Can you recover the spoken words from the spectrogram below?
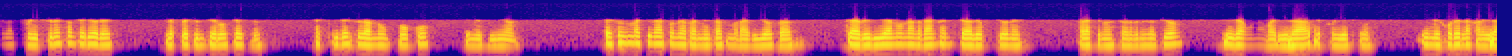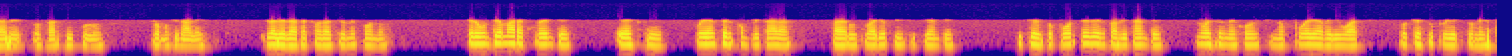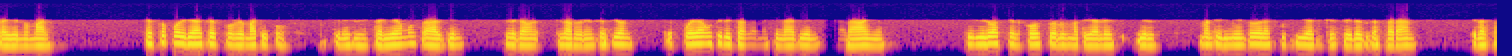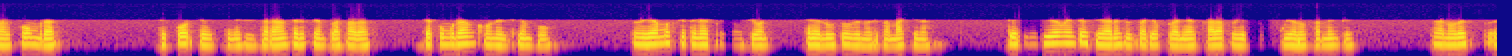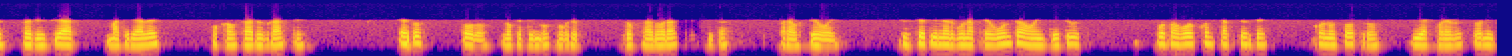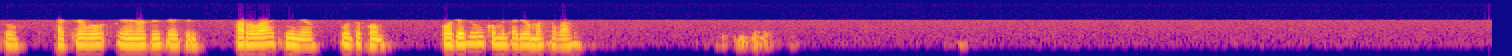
En las proyecciones anteriores le presenté los hechos. Aquí le estoy dando un poco de mi opinión. Estas máquinas son herramientas maravillosas que abrirían una gran cantidad de opciones para que nuestra organización siga una variedad de proyectos y mejore la calidad de los artículos promocionales y la de la recaudación de fondos. Pero un tema recurrente es que pueden ser complicadas para el usuario principiante y que el soporte del fabricante no es el mejor si no puede averiguar por qué su proyecto le está yendo mal. Esto podría ser problemático porque necesitaríamos a alguien en la organización que pueda utilizar la máquina bien cada año, debido a que el costo de los materiales y el mantenimiento de las cuchillas que se desgastarán y las alfombras de corte que necesitarán ser reemplazadas se acumulan con el tiempo. Tendríamos que tener precaución en el uso de nuestra máquina. Definitivamente será necesario planear cada proyecto cuidadosamente para no desperdiciar materiales o causar desgaste. Eso es todo lo que tengo sobre procesadoras eléctricas para usted hoy. Si usted tiene alguna pregunta o inquietud, por favor contáctese con nosotros vía correo electrónico a gmail.com o deje un comentario más abajo.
